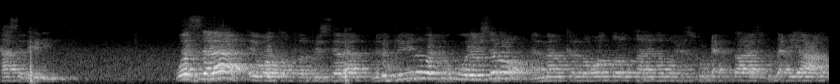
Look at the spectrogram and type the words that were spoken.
kaasaad heli wasalaam ay watadfar bisalaam nabadgelyana waad ku guulaysanoo ammaanka noqon doontaa inaad wax isku dhex daa isku dhex yaacdo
